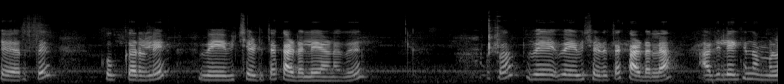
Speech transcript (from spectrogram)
ചേർത്ത് കുക്കറിൽ വേവിച്ചെടുത്ത കടലയാണത്. അപ്പോൾ വേവിച്ചെടുത്ത കടല അതിലേക്ക് നമ്മൾ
